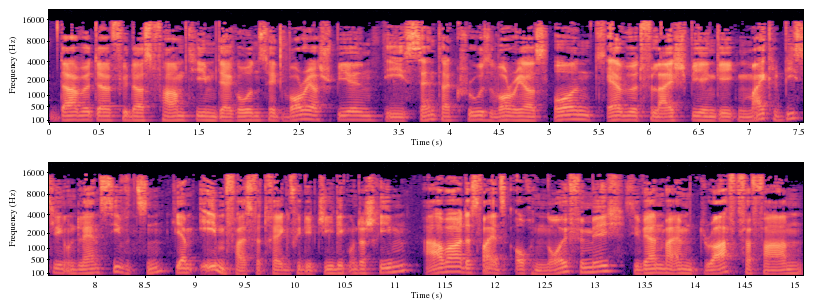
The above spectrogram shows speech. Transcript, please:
Da wird er für das Farmteam der Golden State Warriors spielen, die Santa Cruz Warriors. Und er wird vielleicht spielen gegen Michael Beasley und Lance Stevenson. Die haben ebenfalls Verträge für die G-League unterschrieben. Aber das war jetzt auch neu für mich. Sie werden bei einem Draft-Verfahren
